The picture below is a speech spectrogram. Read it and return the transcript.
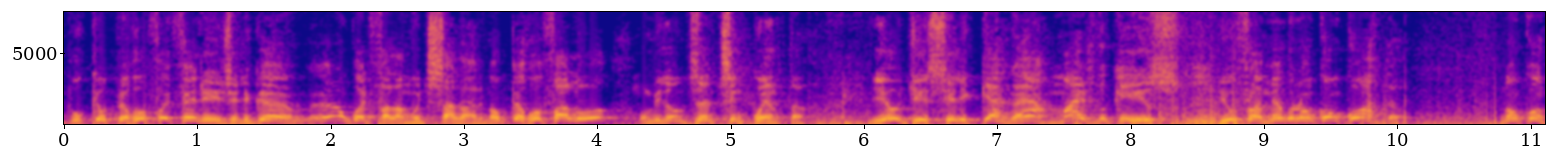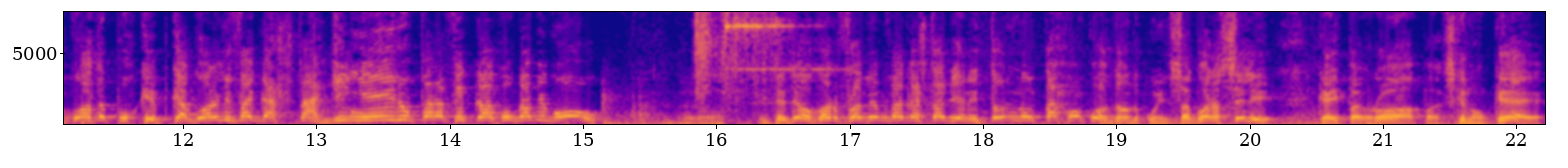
Porque o Perro foi feliz, ele ganha. Eu não gosto de falar muito de salário, mas o Perro falou 1 milhão e 250. E eu disse, ele quer ganhar mais do que isso. E o Flamengo não concorda. Não concorda por quê? Porque agora ele vai gastar dinheiro para ficar com o Gabigol. Entendeu? Agora o Flamengo vai gastar dinheiro. Então ele não está concordando com isso. Agora, se ele quer ir para a Europa, se não quer,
